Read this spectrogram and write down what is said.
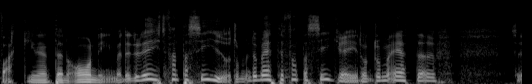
fucking inte en aning. Men det, det är ett fantasidjur, de, de äter fantasigrejer, de, de äter... Så,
